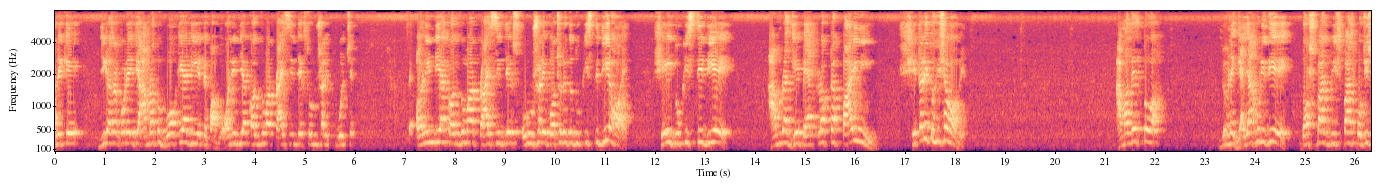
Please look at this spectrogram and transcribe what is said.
অনেকে জিজ্ঞাসা করে যে আমরা তো বকেয়া ডিএতে পাবো। All India consumer price index অনুসারে বলছে। All India consumer price index অনুসারে বছরে তো দু কিস্তি দিয়ে হয়। সেই দু কিস্তি দিয়ে আমরা যে ব্যাকলগটা পাইনি, সেটারই তো হিসাব হবে। আমাদের তো মানে গ্যাজাখুরি দিয়ে দশ পাঁচ, বিশ পাঁচ, পঁচিশ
